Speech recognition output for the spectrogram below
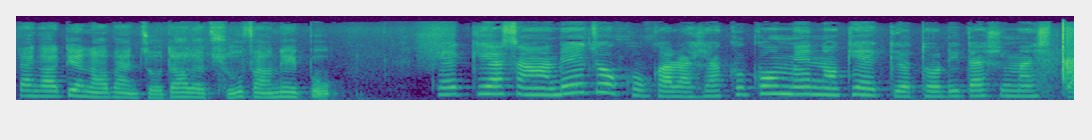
蛋糕店老板走到了厨房内部，ケーキ屋さんは冷蔵庫から100個目のケーキを取り出しました。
